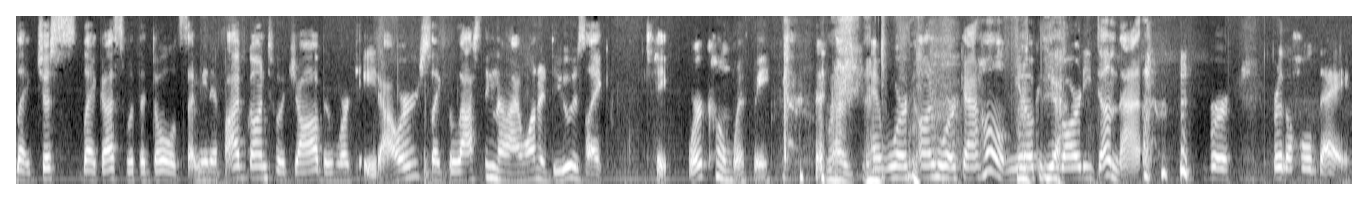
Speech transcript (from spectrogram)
like just like us with adults, I mean, if I've gone to a job and worked eight hours, like the last thing that I want to do is like take work home with me, right, and work on work at home, you know, because yeah. you've already done that for for the whole day.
